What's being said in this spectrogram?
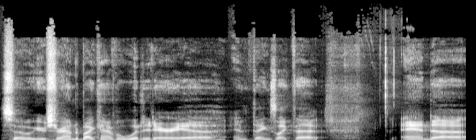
so you're surrounded by kind of a wooded area and things like that. And uh,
